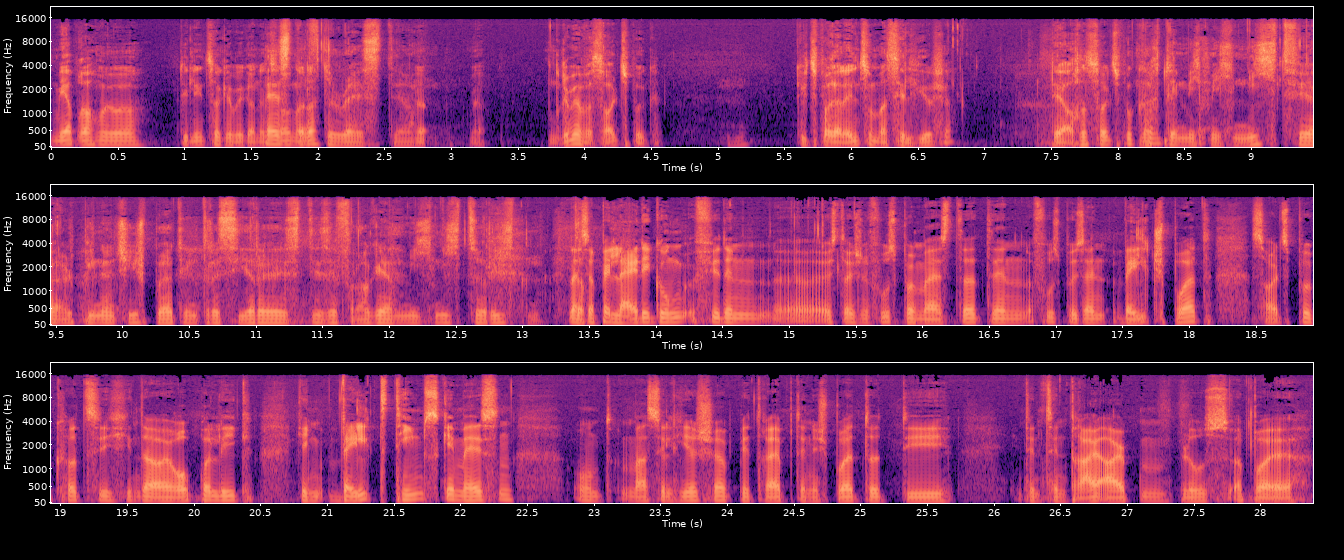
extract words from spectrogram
Mehr brauchen wir über die Linzer, glaube ich, gar nicht Best sagen, oder? of the rest, ja. Ja, ja. Und reden wir über Salzburg. Gibt es parallel zu Marcel Hirscher, der auch aus Salzburg kommt? Nachdem ich mich nicht für alpinen Skisport interessiere, ist diese Frage an mich nicht zu richten. Das ist eine Beleidigung für den äh, österreichischen Fußballmeister, denn Fußball ist ein Weltsport. Salzburg hat sich in der Europa League gegen Weltteams gemessen und Marcel Hirscher betreibt eine Sportart, die in den Zentralalpen plus ein paar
